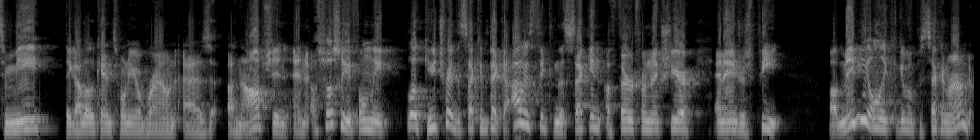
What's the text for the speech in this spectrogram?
To me, they got to look Antonio Brown as an option, and especially if only look, you trade the second pick. I was thinking the second, a third from next year, and Andrus Peat. Uh, maybe you only could give up a second rounder.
